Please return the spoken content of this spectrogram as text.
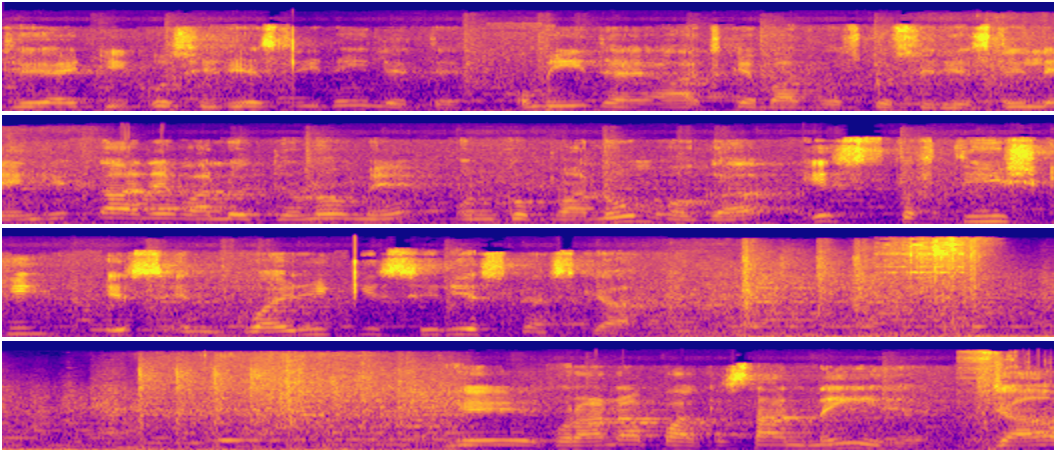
जेआईटी को सीरियसली नहीं लेते। उम्मीद है आज के बाद वो उसको सीरियसली लेंगे। आने वाले दिनों में उनको मालूम होगा इस तफ्तीश की, इस इंक्वायरी की सीरियसनेस क्या है। ये पुराना पाकिस्तान नहीं है, जहाँ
